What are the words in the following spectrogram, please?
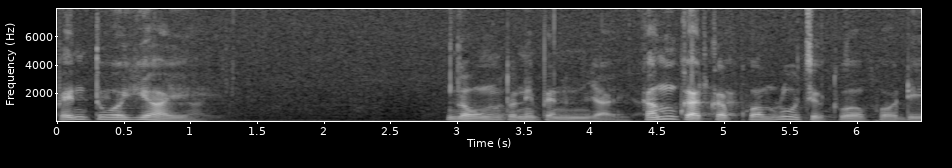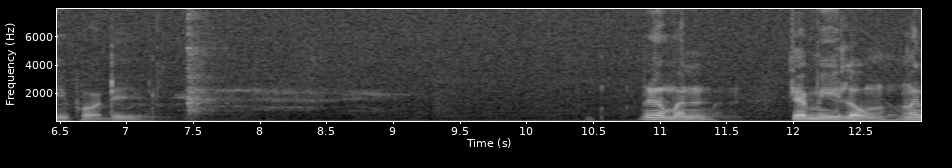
เป็นตัวใหญ่ หลงตัวนี้เป็นใหญ่กำเกิดกับความรู้สึกตัวพอดีพอดีเมื่อมันจะมีหลงมัน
